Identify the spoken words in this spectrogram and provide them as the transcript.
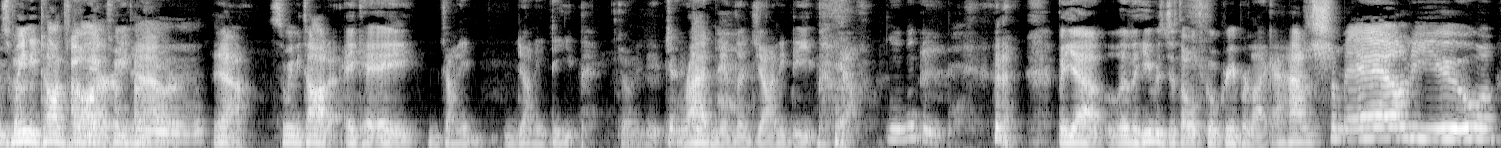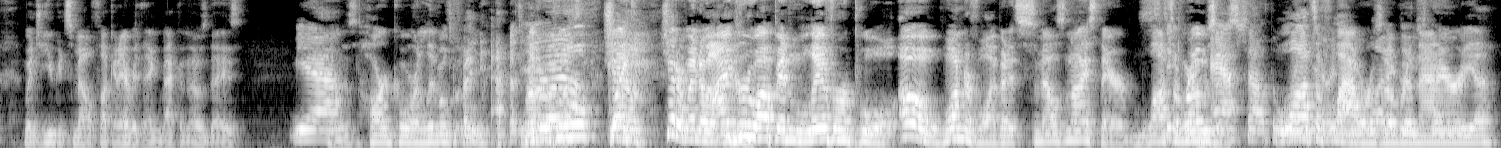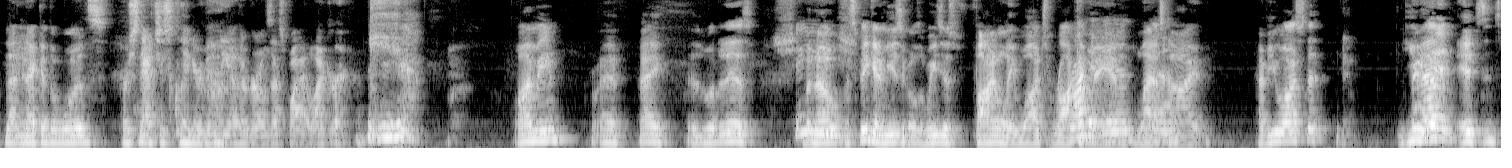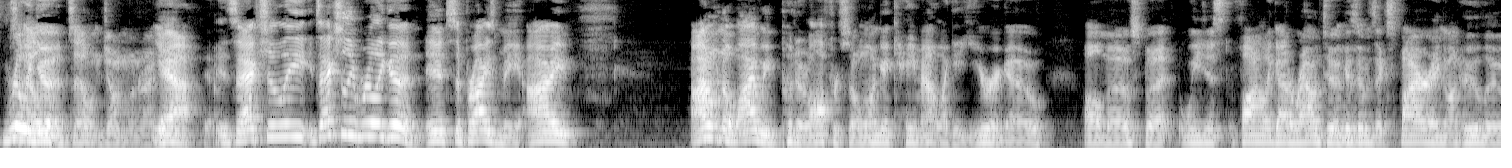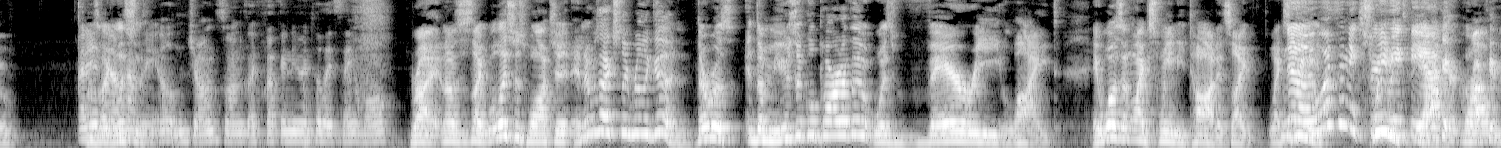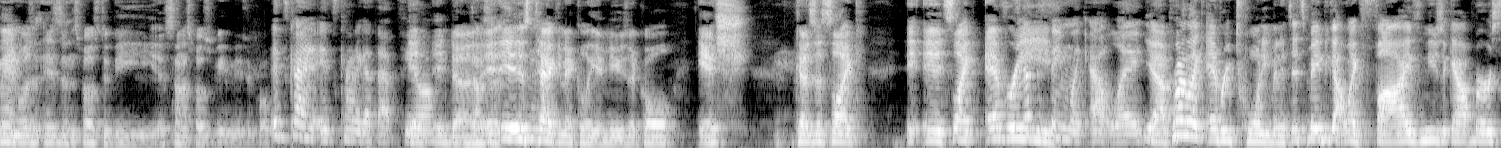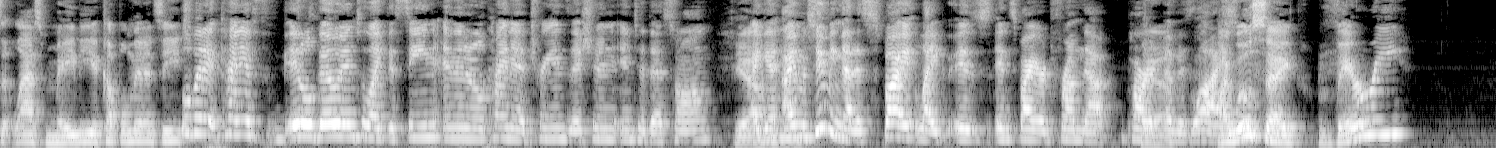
Sweeney Todd's Oh, daughter. yeah, Sweeney Todd's yeah. Mm. Yeah, Sweeney Todd, aka Johnny Johnny Deep, Johnny Depp. Johnny riding in the Johnny Deep. Yeah. In the deep. but yeah, he was just old school creeper, like I smell you, which you could smell fucking everything back in those days. Yeah. It Yeah. was hardcore Liverpool. Yeah, Liverpool, She had, her- like shut her window. I grew up in Liverpool. Oh, wonderful! I bet it smells nice there. Lots Stick of roses, ass out the lots of flowers over in that area, that Yeah. neck of the woods. Her snatch is cleaner than the other girls. That's why I like her. Yeah. Well, I mean, eh, hey, it is what it is. Sheesh. But no, speaking of musicals, we just finally watched Rocket, Rocket Man, Man, last yeah. night. Have you watched it? No. You Pretty have. good. It's it's really It's Elton- good. It's the Elton John one, right? Yeah. Yeah. it's actually it's actually really good. It surprised me. I I don't know why we put it off for so long. It came out like a year ago almost, but we just finally got around to it because it Mhm. was expiring on Hulu. I I didn't like, know how many Elton John songs I fucking knew until they sang them all. Right, and I was just like, well, let's just watch it, and it was actually really good. There was the musical part of it was very light. It wasn't like Sweeney Todd. It's like like no, Sweeney, it wasn't extremely Sweeney- theatrical. Rocket Man was isn't supposed to be. It's not supposed to be a musical. It's kind of it's kind of got that feel. It, it does. Does it it? is Mhm. technically a musical ish because it's like it, it's like every it's the same like outlay. yeah probably like every twenty minutes. It's maybe got like five music outbursts that last maybe a couple minutes each. Well, but it kind of it'll go into like the scene and then it'll kind of transition into the song. yeah, I get. Mm-hmm. I'm assuming that is spy like is inspired from that part Yeah. of his life. I will say very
